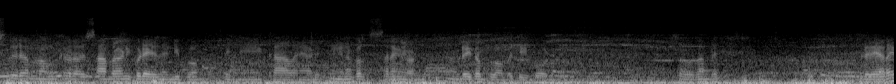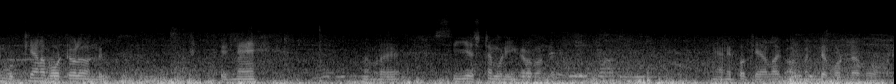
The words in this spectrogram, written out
കുറച്ച് ദൂരം നമുക്ക് ഇവിടെ സാമ്പ്രാണിക്കൂടെ ആയിരുന്നു പോകും പിന്നെ കാവനാട് ഇങ്ങനെ കുറച്ച് സ്ഥലങ്ങളുണ്ട്. അവിടെയൊക്കെ പോകാൻ പറ്റും ബോട്ട് സോ അതുകൊണ്ട് ഇവിടെ വേറെ ബുക്ക് ചെയ്യണ ബോട്ടുകളും ഉണ്ട് പിന്നെ നമ്മുടെ സി ഇഷ്ടംപടിയും കിടപ്പുണ്ട്. ഞാനിപ്പോൾ കേരള ഗവൺമെന്റിന്റെ ബോട്ടിലാണ് പോകുന്നത്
